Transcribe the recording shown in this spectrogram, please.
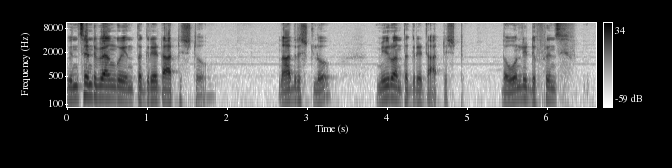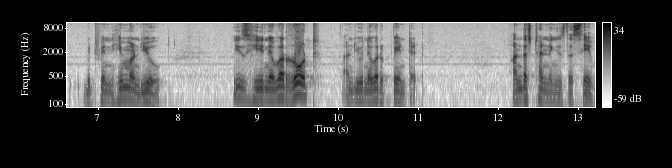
విన్సెంట్ వ్యాంగో ఎంత గ్రేట్ ఆర్టిస్టో నా దృష్టిలో మీరు అంత great artist the only difference between him and you is he never wrote and you never painted understanding is the same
